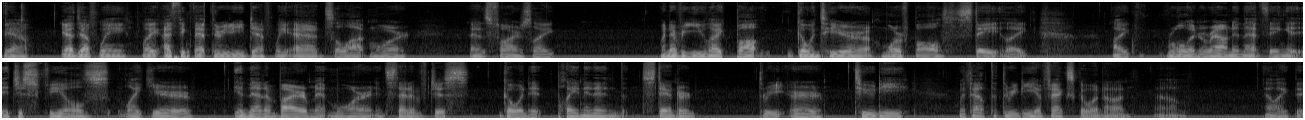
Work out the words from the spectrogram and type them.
Yeah, yeah, definitely. Like, I think that 3D definitely adds a lot more, as far as like, whenever you like ball, go into your morph ball state, like, like rolling around in that thing, it, it just feels like you're in that environment more instead of just going it playing it in standard three or 2D without the 3D effects going on. Um, and like the,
